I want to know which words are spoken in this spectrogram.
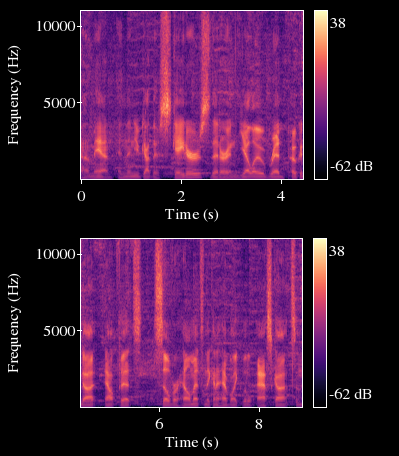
oh man, and then you've got those skaters that are in yellow, red polka dot outfits, silver helmets, and they kind of have like little ascots. And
